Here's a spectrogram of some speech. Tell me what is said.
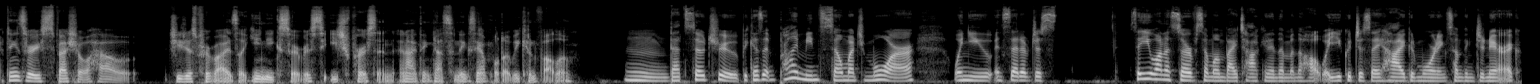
I think it's very special how Jesus provides like unique service to each person. And I think that's an example that we can follow. Mm, that's so true because it probably means so much more when you, instead of just say you want to serve someone by talking to them in the hallway, you could just say, Hi, good morning, something generic.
